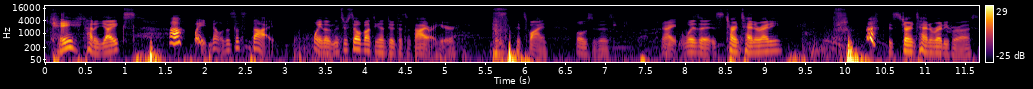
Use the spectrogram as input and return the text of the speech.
Okay, kind of yikes. Huh? Wait, no, this doesn't die. Wait, no, Interstellar Bounty Hunter doesn't die right here. it's fine. We'll do this. Alright, what is it? It's turn 10 already? it's turn 10 already for us.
